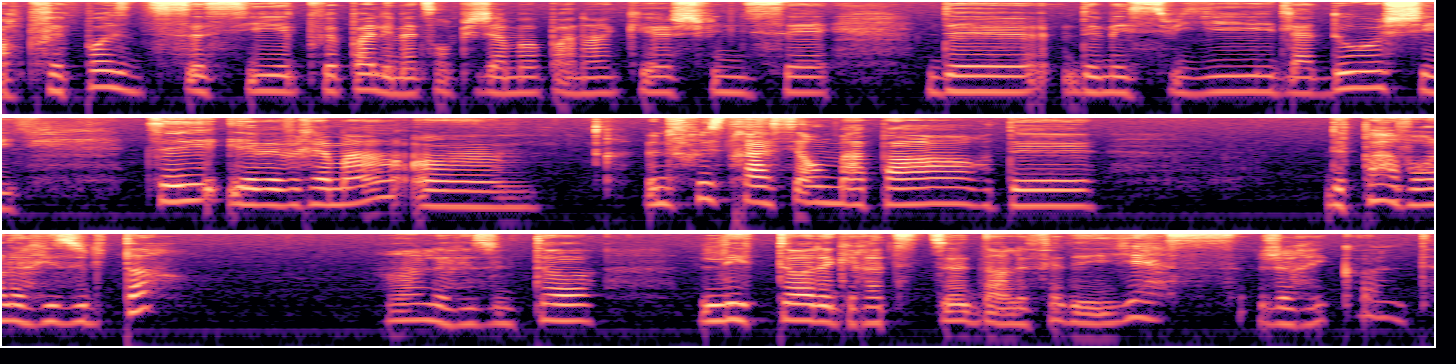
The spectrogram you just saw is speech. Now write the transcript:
on pouvait pas se dissocier, elle pouvait pas aller mettre son pyjama pendant que je finissais de, de m'essuyer de la douche. Et, il y avait vraiment une frustration de ma part de ne pas avoir le résultat. Hein, le résultat, l'état de gratitude dans le fait de yes, je récolte.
